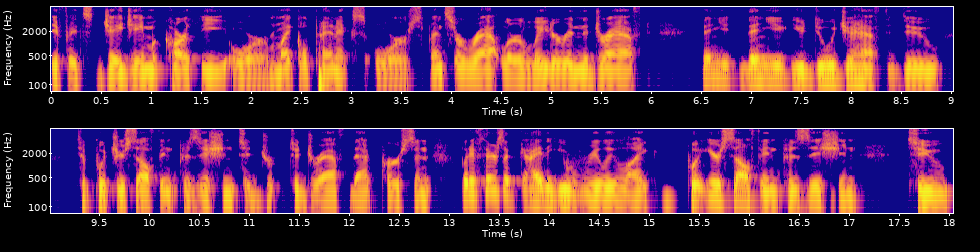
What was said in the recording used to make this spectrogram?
if it's JJ McCarthy or Michael Penix or Spencer Rattler later in the draft, then you then you you do what you have to do to put yourself in position to to draft that person. But if there's a guy that you really like, put yourself in position to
